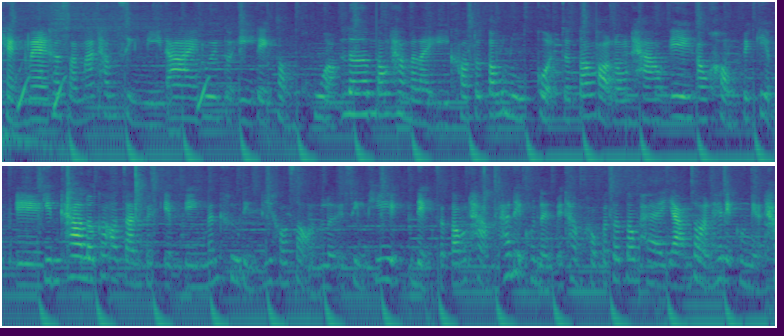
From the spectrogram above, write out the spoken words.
แข็งแรง เธอสามารถทำสิ่งนี้ได้ด้วยตัวเอง เด็กสองขวบเริ่มต้องทำอะไรเองเขาจะต้องรู้กฎ จะต้องถอดรองเท้าเอง เอาของไปเก็บเอง กินข้าวแล้วก็เอาจานไปเก็บเอง นั่นคือสิ่งที่เขาสอนเลย สิ่งที่เด็กจะต้องทำถ้าเด็กคนไหนไม่ทำเขาก็จะต้องพยายามสอนให้เด็กคนเนี้ยท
